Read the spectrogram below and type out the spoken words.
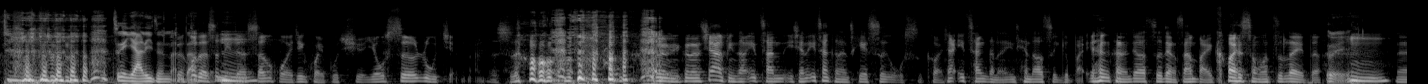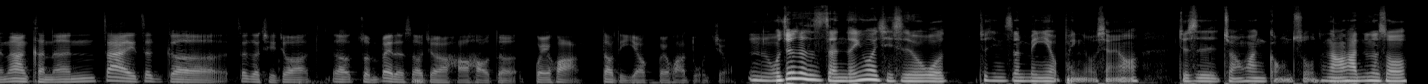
这个压力真的，蛮大的。或者是你的嗯生活已经回不去，由奢入俭难的时候，对你可能现在平常一餐，以前的一餐可能可以吃五十块，现在一餐可能一天都要吃一个百，可能就要吃两三百块什么之类的。对，嗯嗯，那可能在这个这个期就要呃准备的时候，就要好好的规划，到底要规划多久。嗯，我觉得这是真的，因为其实我最近身边也有朋友想要就是转换工作，然后他那时候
